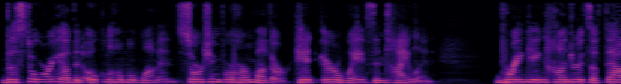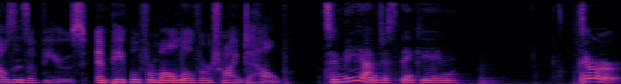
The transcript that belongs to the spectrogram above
The story of an Oklahoma woman searching for her mother hit airwaves in Thailand bringing hundreds of thousands of views and people from all over trying to help. To me, I'm just thinking there are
